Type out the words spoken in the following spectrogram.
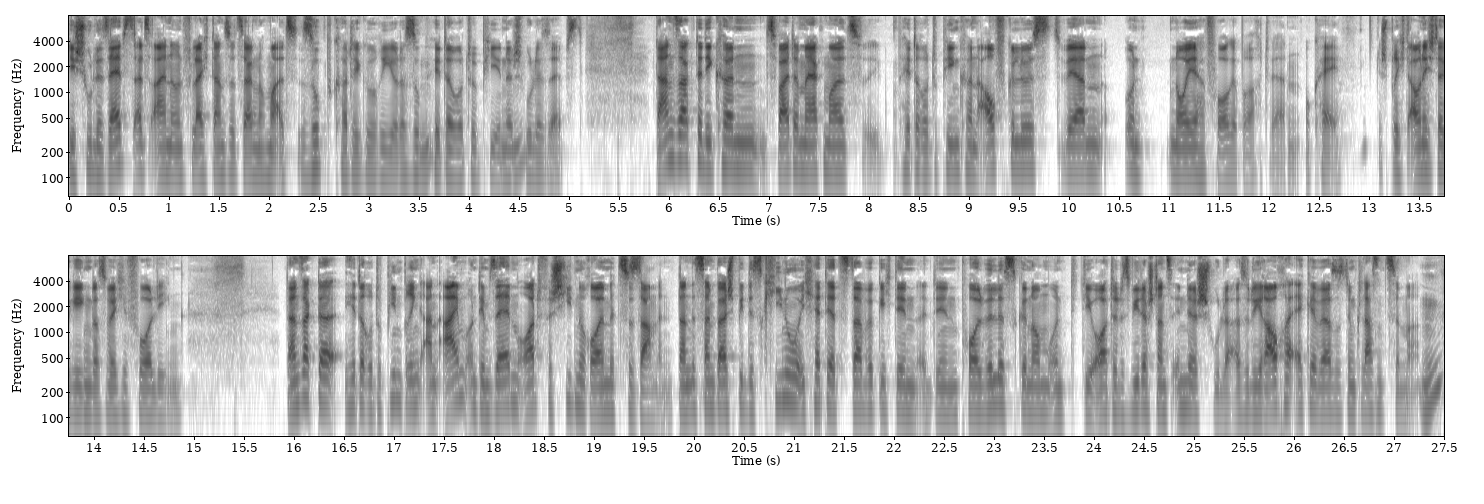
Die Schule selbst als eine und vielleicht dann sozusagen nochmal als Subkategorie oder Subheterotopie in der mhm. Schule selbst. Dann sagt er, die können, zweiter Merkmal, Heterotopien können aufgelöst werden und neue hervorgebracht werden. Okay. Spricht auch nicht dagegen, dass welche vorliegen. Dann sagt er, Heterotopien bringen an einem und demselben Ort verschiedene Räume zusammen. Dann ist sein Beispiel das Kino. Ich hätte jetzt da wirklich den, den Paul Willis genommen und die Orte des Widerstands in der Schule. Also die Raucherecke versus dem Klassenzimmer. Mhm.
